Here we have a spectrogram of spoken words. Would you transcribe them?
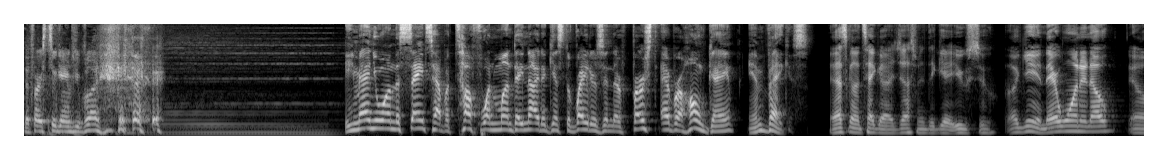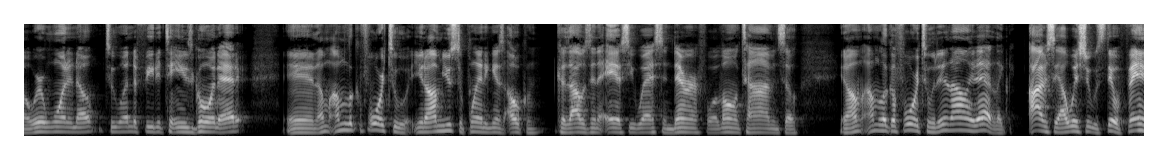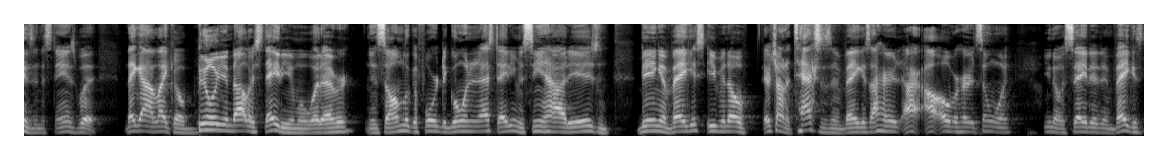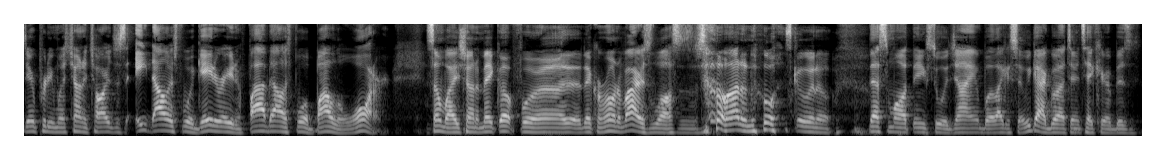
the first two games you play. Emmanuel and the Saints have a tough one Monday night against the Raiders in their first ever home game in Vegas. That's gonna take an adjustment to get used to. Again, they're one and zero. Oh. We're one and zero. Two undefeated teams going at it, and I'm I'm looking forward to it. You know, I'm used to playing against Oakland because I was in the AFC West in Denver for a long time, and so you know I'm I'm looking forward to it. And not only that, like obviously I wish it was still fans in the stands, but they got like a billion dollar stadium or whatever, and so I'm looking forward to going to that stadium and seeing how it is and being in Vegas, even though they're trying to tax us in Vegas. I heard, I, I overheard someone, you know, say that in Vegas, they're pretty much trying to charge us $8 for a Gatorade and $5 for a bottle of water. Somebody's trying to make up for uh, the coronavirus losses. So I don't know what's going on. That's small things to a giant. But like I said, we got to go out there and take care of business.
